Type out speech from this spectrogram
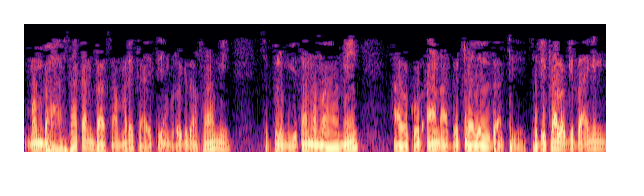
membahasakan bahasa mereka itu yang perlu kita pahami sebelum kita memahami Al-Quran atau dalil tadi. Jadi kalau kita ingin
